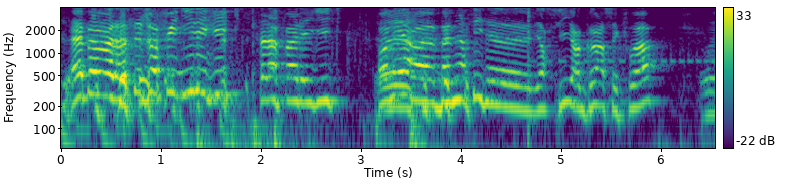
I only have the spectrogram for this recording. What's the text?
Eh ben voilà, c'est déjà fini les geeks. C'est la fin les geeks. Première, euh, bah, merci de, merci encore à chaque fois. Ouais.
